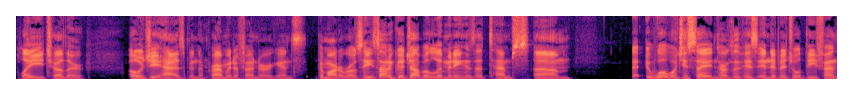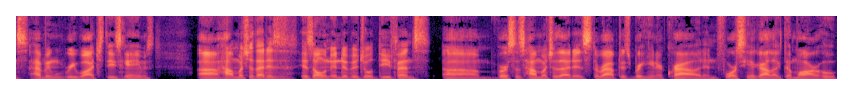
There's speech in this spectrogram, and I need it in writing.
play each other, OG has been the primary defender against DeMar DeRozan. He's done a good job of limiting his attempts. Um, what would you say in terms of his individual defense, having rewatched these games? Uh, how much of that is his own individual defense um, versus how much of that is the Raptors bringing a crowd and forcing a guy like DeMar, who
